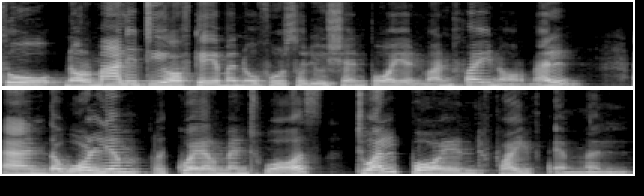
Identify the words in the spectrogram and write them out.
So normality of KMnO4 solution 0.15 normal and the volume requirement was 12.5 ml.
